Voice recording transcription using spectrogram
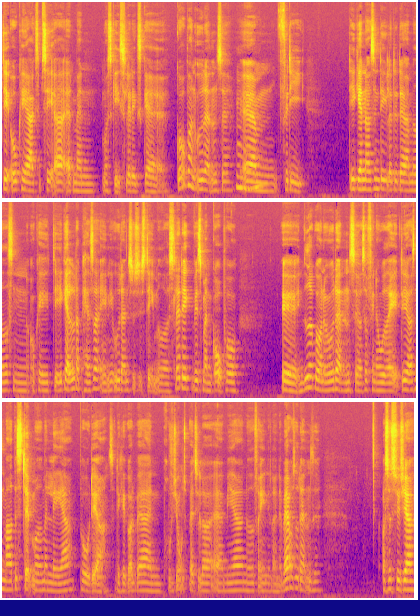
det er okay at acceptere, at man måske slet ikke skal gå på en uddannelse. Mm-hmm. Øhm, fordi det er igen også en del af det der med, sådan, okay, det er ikke alle, der passer ind i uddannelsessystemet, og slet ikke, hvis man går på øh, en videregående uddannelse, og så finder ud af, det er også en meget bestemt måde, man lærer på der. Så det kan godt være, at en professionsbachelor er mere noget for en eller en erhvervsuddannelse. Og så synes jeg,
